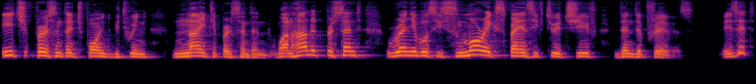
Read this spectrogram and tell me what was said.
each percentage point between 90% and 100% renewables is more expensive to achieve than the previous. Is it?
